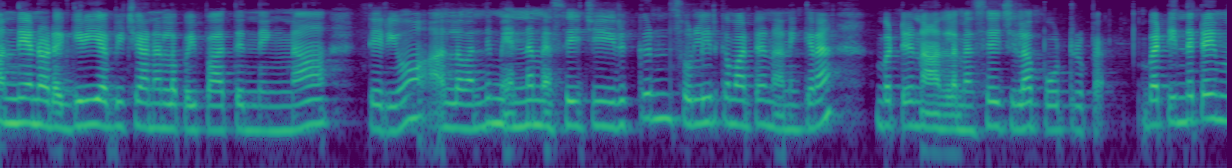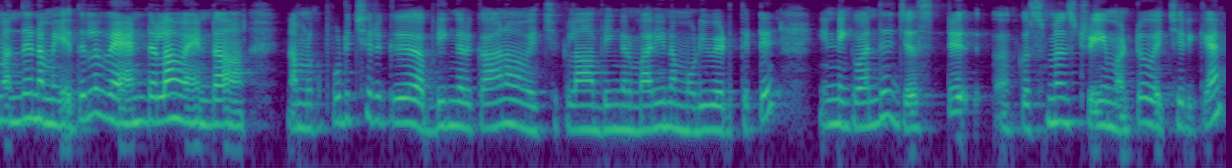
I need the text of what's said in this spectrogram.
வந்து என்னோடய கிரி அபி சேனலில் போய் பார்த்துருந்தீங்கன்னா தெரியும். அதில் வந்து என்ன மெசேஜ் இருக்குதுன்னு சொல்லியிருக்க மாட்டேன்னு நினைக்கிறேன். பட் நான் அதில் மெசேஜ்லாம் போட்டிருப்பேன். பட் இந்த டைம் வந்து நம்ம எதில் வேண்டலாம் வேண்டாம் நம்மளுக்கு பிடிச்சிருக்கு அப்படிங்கிறக்காக நம்ம வச்சுக்கலாம் அப்படிங்கிற மாதிரி நான் முடிவு எடுத்துகிட்டு இன்றைக்கி வந்து ஜஸ்ட்டு கிறிஸ்மஸ் ட்ரீ மட்டும் வச்சுருக்கேன்.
